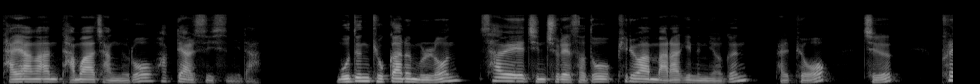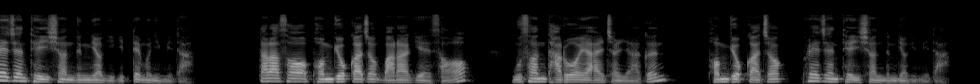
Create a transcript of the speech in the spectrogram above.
다양한 담화 장르로 확대할 수 있습니다. 모든 교과는 물론 사회에 진출해서도 필요한 말하기 능력은 발표, 즉 프레젠테이션 능력이기 때문입니다. 따라서 범교과적 말하기에서 우선 다루어야 할 전략은 범교과적 프레젠테이션 능력입니다.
